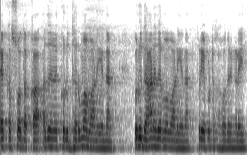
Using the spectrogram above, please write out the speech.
ലക്ക സ്വതക്ക അത് നിനക്കൊരു ധർമ്മമാണ് എന്നാണ്. ഒരു ദാനധർമ്മമാണ് എന്നാണ്. പ്രിയപ്പെട്ട സഹോദരങ്ങളെ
